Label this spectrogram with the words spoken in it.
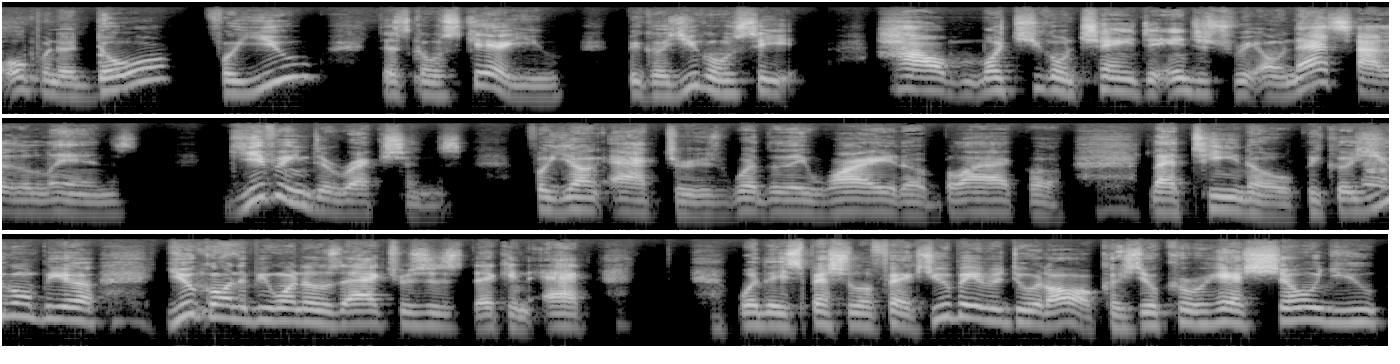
to open a door for you that's to scare you because you're to see how much you're to change the industry on that side of the lens, giving directions for young actors, whether they white or black or Latino, because you're to be a you're to be one of those actresses that can act with a special effects. You'll be able to do it all because your career has shown you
